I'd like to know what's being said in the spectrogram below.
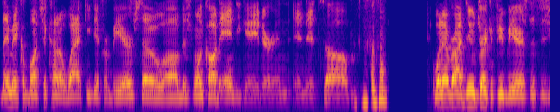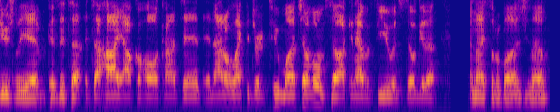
they make a bunch of kind of wacky different beers. So uh, there's one called Andygator, and and it's um, whenever I do drink a few beers, this is usually it because it's a it's a high alcohol content, and I don't like to drink too much of them, so I can have a few and still get a a nice little buzz, you know.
